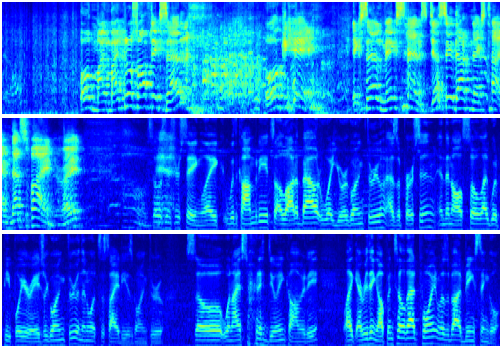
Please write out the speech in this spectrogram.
Yeah. Oh, my Microsoft Excel? okay. Excel makes sense. Just say that next time. That's fine, right? Oh, So it's interesting. Like with comedy, it's a lot about what you're going through as a person, and then also like what people your age are going through, and then what society is going through. So when I started doing comedy, like everything up until that point was about being single.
